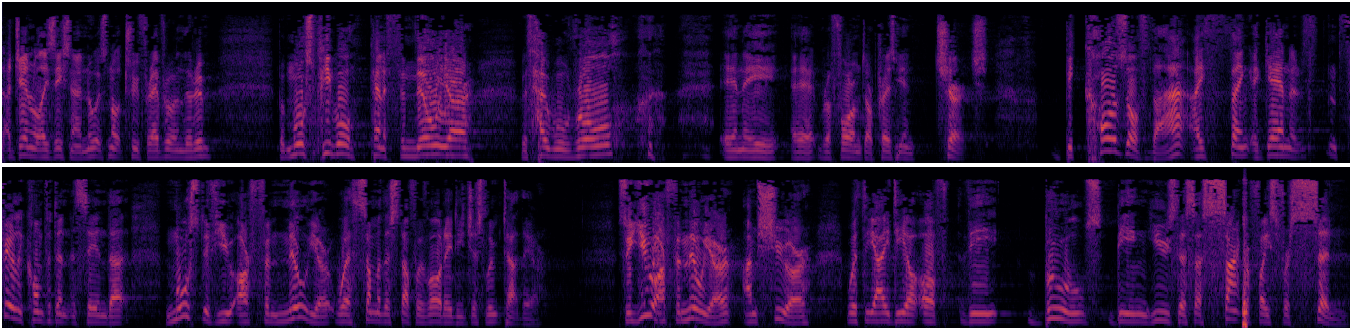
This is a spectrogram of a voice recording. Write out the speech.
a generalization. I know it's not true for everyone in the room, but most people kind of familiar with how we'll roll in a, a reformed or Presbyterian church. Because of that, I think, again, I'm fairly confident in saying that most of you are familiar with some of the stuff we've already just looked at there. So you are familiar, I'm sure, with the idea of the bulls being used as a sacrifice for sin.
